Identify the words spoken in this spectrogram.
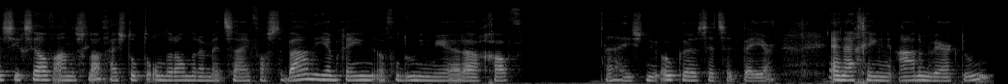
zichzelf aan de slag. Hij stopte onder andere met zijn vaste baan, die hem geen voldoening meer gaf. hij is nu ook ZZP'er. En hij ging ademwerk doen.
